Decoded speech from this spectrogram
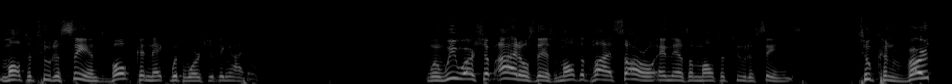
multitude of sins. Both connect with worshiping idols. When we worship idols, there's multiplied sorrow and there's a multitude of sins. To convert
